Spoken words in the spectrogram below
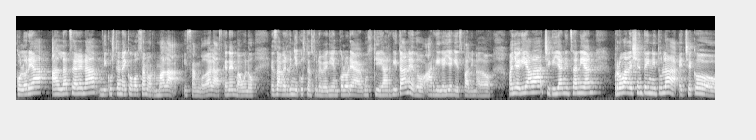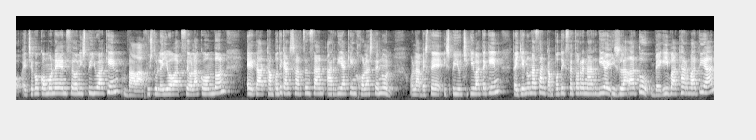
kolorea aldatzearena nik uste nahiko gauza normala izango dela. Azkenen, ba, bueno, ez da berdin ikusten zure begien kolorea guzki argitan edo argi gehiegi ezpaldin badago. Baina egia da, txikilan itzanean, proba desentein nitula etxeko, etxeko komonen zeon ispiluakin, ba, ba, justu lehio bat zeolako ondon, eta kanpotikan sartzen zen argiakin jolasten nun, hola, beste ispilu txiki batekin, eta iten zan kanpotik zetorren argio isladatu begi bakar batian,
